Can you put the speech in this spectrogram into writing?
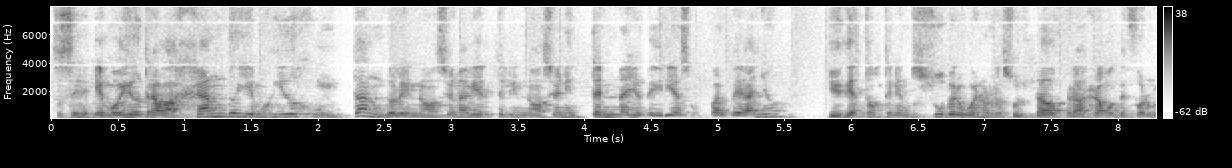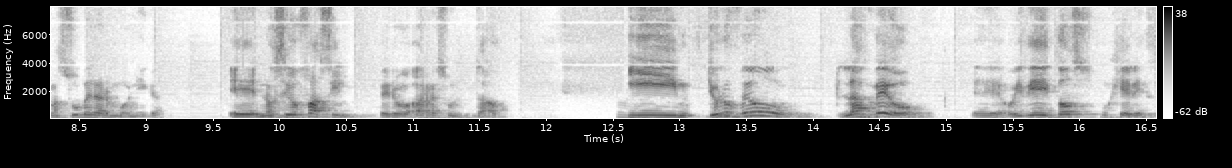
Entonces hemos ido trabajando y hemos ido juntando la innovación abierta y la innovación interna, yo te diría, hace un par de años, y hoy día estamos teniendo súper buenos resultados, trabajamos de forma súper armónica. Eh, no ha sido fácil, pero ha resultado. Mm. Y yo los veo, las veo, eh, hoy día hay dos mujeres,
